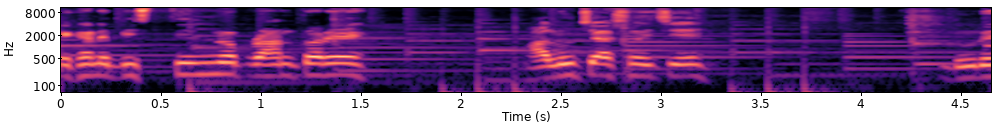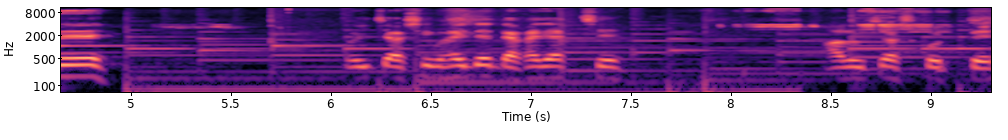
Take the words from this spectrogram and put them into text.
এখানে বিস্তীর্ণ প্রান্তরে আলু চাষ হয়েছে। দূরে ওই চাষি ভাইদের দেখা যাচ্ছে আলু চাষ করতে।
